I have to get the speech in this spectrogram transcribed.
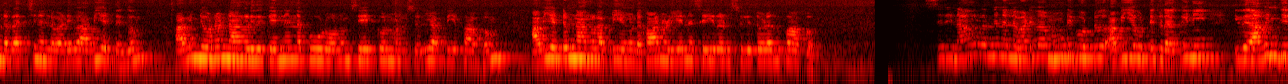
இந்த ரச்சி நல்ல வடிவு அவியட்டுக்கும் அவிஞ்சோன்னு நாங்கள் இதுக்கு என்னென்ன போடணும் சேர்க்கணும்னு சொல்லி அப்படியே பார்ப்போம். அவியட்டும் நாங்கள் அப்படியே எங்களோட காணொலி என்ன செய்கிறோன்னு சொல்லி தொடர்ந்து பார்ப்போம். சரி நாங்கள் வந்து நல்ல வடிவாக மூடி போட்டு அவிய விட்டு கிடக்கு. இனி இது அவிஞ்சு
